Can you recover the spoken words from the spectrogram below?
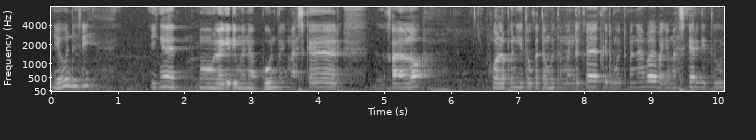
ya udah sih. Ingat mau lagi di mana pun pakai masker. Kalau walaupun itu ketemu teman dekat ketemu teman apa pakai masker gitu.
